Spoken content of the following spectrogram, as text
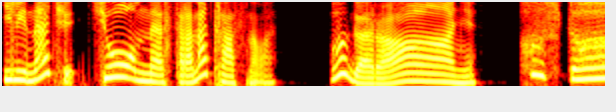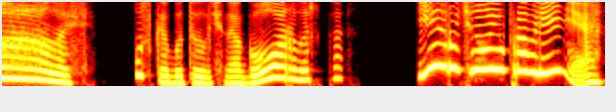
или иначе темная сторона красного. Выгорание, усталость, узкое бутылочное горлышко и ручное управление.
